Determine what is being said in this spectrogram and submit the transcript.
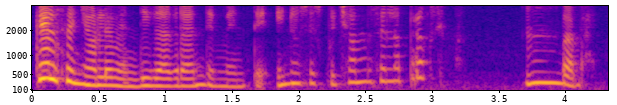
Que el Señor le bendiga grandemente y nos escuchamos en la próxima. Mm, bye bye.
